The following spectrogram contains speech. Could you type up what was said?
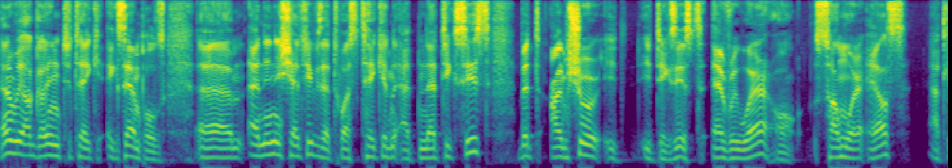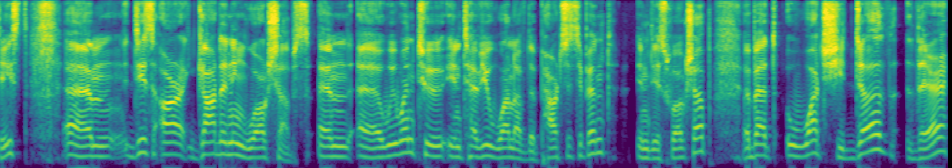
And we are going to take examples. Um, an initiative that was taken at Natixis, but I'm sure it, it exists everywhere or somewhere else at least. Um, these are gardening workshops, and uh, we went to interview one of the participants in this workshop about what she does there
